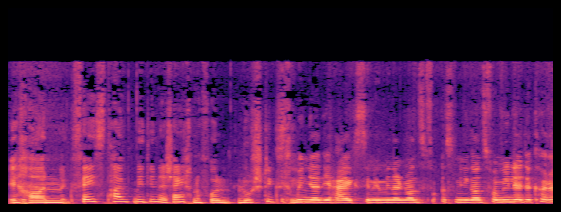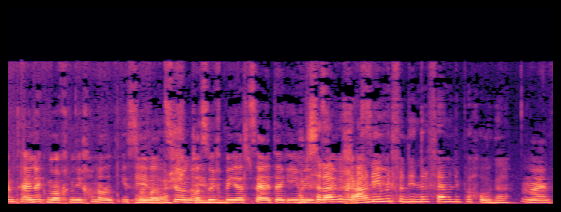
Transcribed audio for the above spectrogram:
Ich habe gefacetimed mit ihnen. Das war eigentlich noch voll lustig. Ich bin ja die mit meiner ganzen, also meine ganze Familie hat Quarantäne gemacht und ich habe halt Isolation. also ich bin ja zehn Tage in Und es hat einfach auch gewesen. niemand von deiner Family bekommen? Nein.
